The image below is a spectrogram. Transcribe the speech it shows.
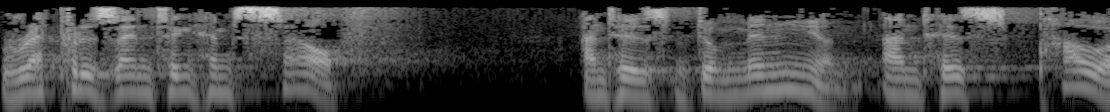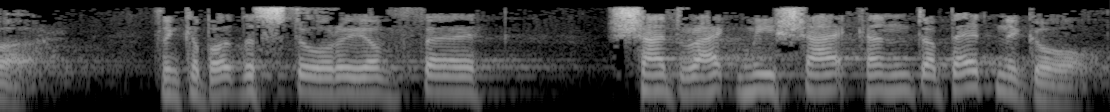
representing himself and his dominion and his power. Think about the story of uh, Shadrach, Meshach, and Abednego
